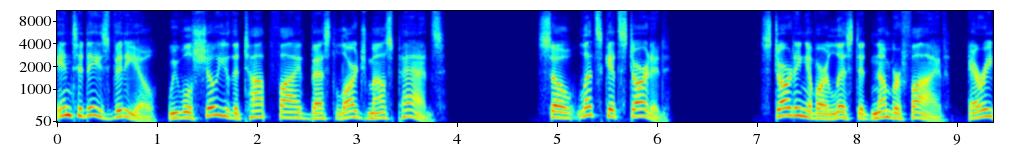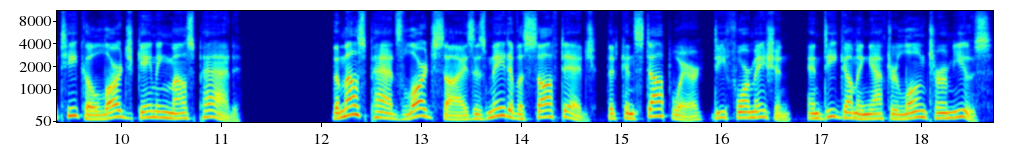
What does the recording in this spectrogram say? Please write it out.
In today's video, we will show you the top 5 best large mouse pads. So, let's get started. Starting of our list at number 5, AREYTECO Large Gaming Mouse Pad. The mouse pad's large size is made of a soft edge that can stop wear, deformation, and degumming after long term use.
